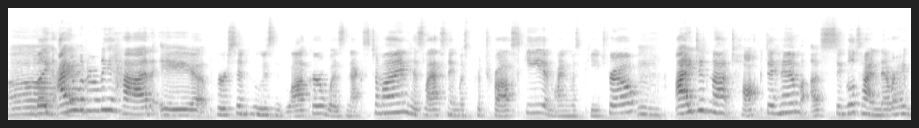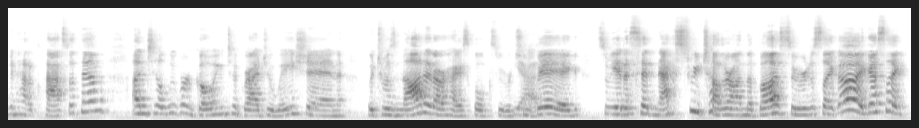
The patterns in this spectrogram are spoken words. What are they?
Like I literally had a person whose locker was next to mine. His last name was Petrosky and mine was Petro. Mm. I did not talk to him a single time. Never even had a class with him until we were going to graduation, which was not at our high school because we were too big. So we had to sit next to each other on the bus. We were just like, oh, I guess like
